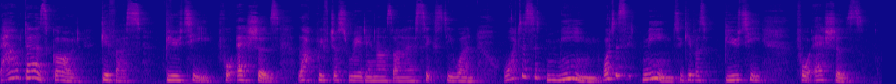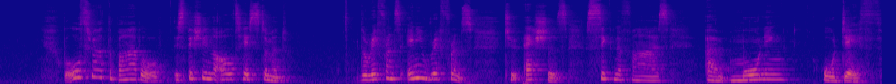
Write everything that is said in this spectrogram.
how does God give us beauty for ashes, like we've just read in Isaiah 61? What does it mean? What does it mean to give us beauty for ashes? Well, all throughout the Bible, especially in the Old Testament, the reference, any reference to ashes signifies um, mourning or death.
